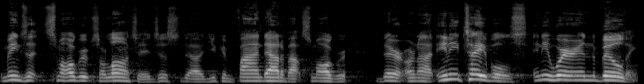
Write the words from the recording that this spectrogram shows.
it means that small groups are launching. It just, uh, you can find out about small groups. There are not any tables anywhere in the building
